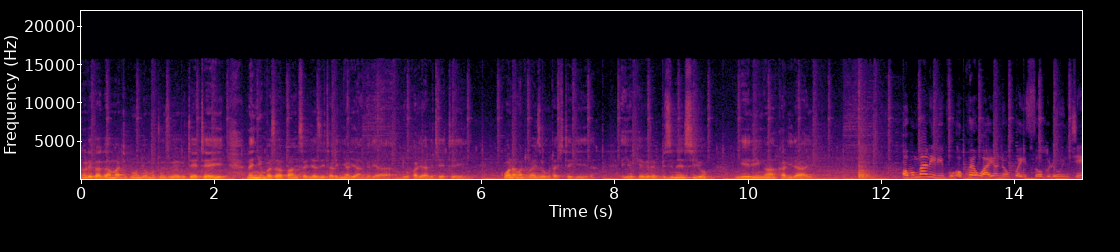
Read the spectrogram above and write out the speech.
Noleka gamba nti gundi omutunzi w'ebiteeteeyi n'ennyumba z'abapangisa ajja ziyita linnya lyange lya dduuka lya biteeteeyi. Kubona abantu bayinza obutakitegeera eyo kebere bizinesi yo ng'eringa nkaliraayo obumalirivu okwewaayo n'okweyisa obulungi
